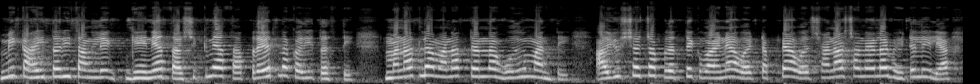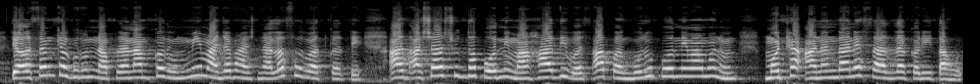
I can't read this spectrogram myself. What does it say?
मी काहीतरी चांगले घेण्याचा शिकण्याचा प्रयत्न करीत असते. मनातल्या मनात त्यांना गुरु मानते. आयुष्याच्या प्रत्येक वाण्यावर टप्प्यावर क्षणाक्षणाला भेटलेल्या त्या असंख्य गुरूंना प्रणाम करून मी माझ्या भाषणाला सुरुवात करते. आज आषाढ शुद्ध पौर्णिमा हा दिवस आपण गुरुपौर्णिमा म्हणून मोठ्या आनंदाने साजरा करीत आहोत.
